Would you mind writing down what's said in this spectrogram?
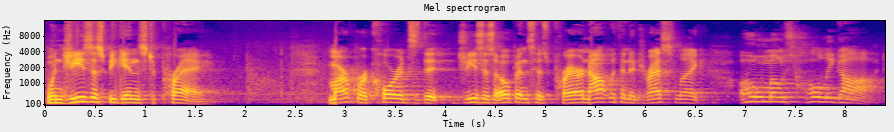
When Jesus begins to pray, Mark records that Jesus opens his prayer not with an address like, O most holy God,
